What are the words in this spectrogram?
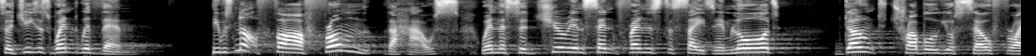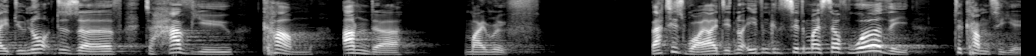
So Jesus went with them. He was not far from the house when the centurion sent friends to say to him, Lord, don't trouble yourself, for I do not deserve to have you come under my roof. That is why I did not even consider myself worthy to come to you.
